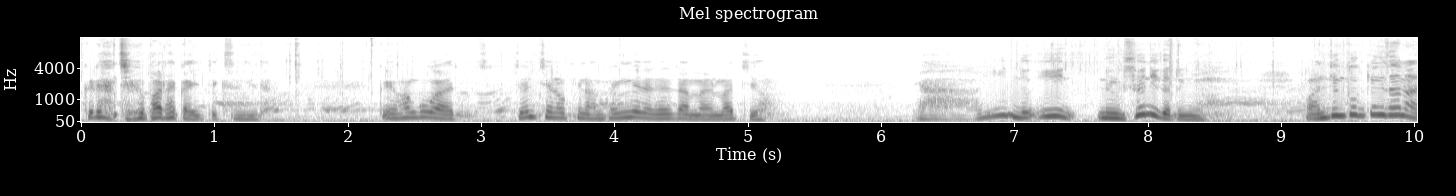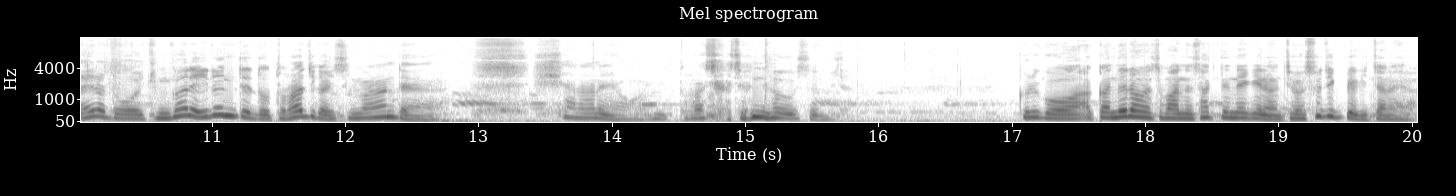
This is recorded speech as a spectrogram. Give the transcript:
그래야 저 바닷가에 찍습니다. 그 항구가 전체 높이는 한 100m 된단 말 맞죠? 야, 이, 능- 이 능선이거든요. 완전 걱정산 아니라도 중간에 이런 데도 도라지가 있을 만한데 희한하네요. 이 도라지가 전혀 없습니다. 그리고 아까 내려오면서 봤는 삭대 네개는저 수직벽 있잖아요.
